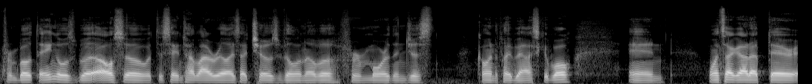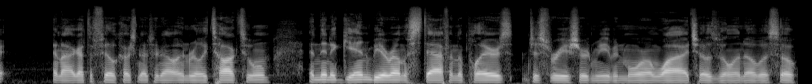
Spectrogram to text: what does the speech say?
from both angles, but also at the same time, I realized I chose Villanova for more than just going to play basketball. And once I got up there and I got to feel Coach Neptune out and really talk to him, and then again be around the staff and the players, just reassured me even more on why I chose Villanova. So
